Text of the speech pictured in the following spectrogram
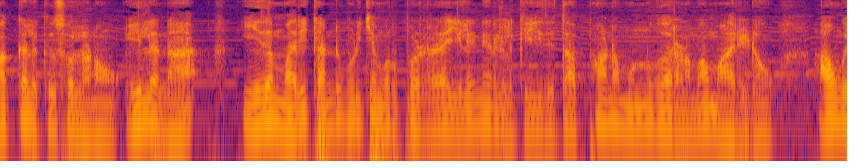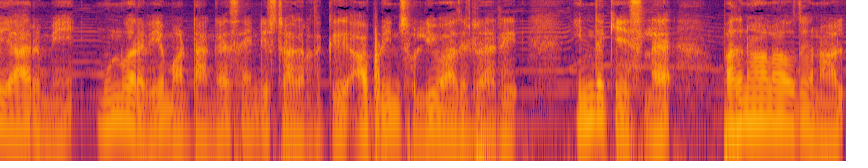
மக்களுக்கு சொல்லணும். இல்லைன்னா இதை மாதிரி கண்டுபிடிக்க முற்படுற இளைஞர்களுக்கு இது தப்பான முன்னுதாரணமாக மாறிடும். அவங்க யாருமே முன்வரவே மாட்டாங்க சயின்டிஸ்ட் ஆகிறதுக்கு அப்படின்னு சொல்லி வாதிடுறாரு. இந்த கேஸில் பதினாலாவது நாள்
